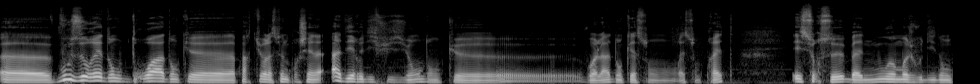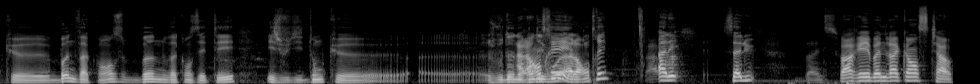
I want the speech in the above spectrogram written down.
euh, vous aurez donc droit, donc, euh, à partir de la semaine prochaine, à des rediffusions. Donc euh, voilà, donc elles sont, elles sont prêtes. Et sur ce, bah, nous, moi je vous dis donc euh, bonnes vacances, bonnes vacances d'été. Et je vous dis donc, euh, euh, je vous donne rendez-vous à la rentrée. Allez, salut Bonne soirée, bonnes vacances, ciao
